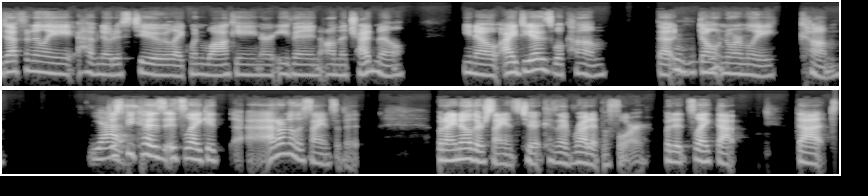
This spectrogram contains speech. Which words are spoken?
I definitely have noticed too like when walking or even on the treadmill, you know, ideas will come that mm-hmm. don't normally come. Yeah. Just because it's like it I don't know the science of it. But I know there's science to it because I've read it before. But it's like that that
